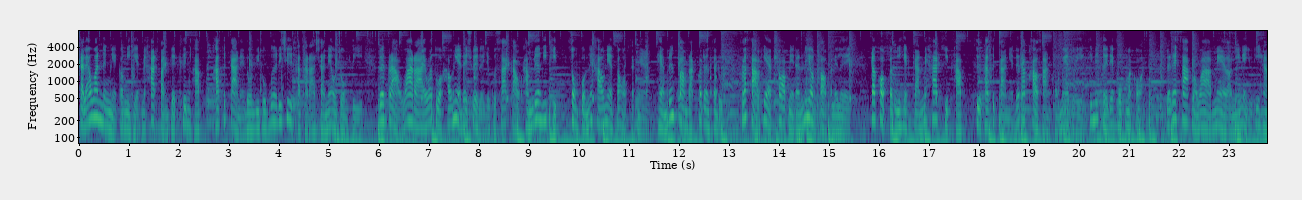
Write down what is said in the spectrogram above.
แต่แล้ววันหนึ่งเนี่ยก็มีเหตุไม่คาดฝันเกิดขึ้นครับคาสึกะเนี่ยโดน VTuber ที่ชื่อทาทาระ Channel โจมตี โดยกล่าวว่าร้ายว่าตัวเขาเนี่ยได้ช่วยเหลือยากุซ่าเก่าทำเรื่องที่ผิด ส่งผลให้เขาเนี่ยต้องออกจากงาน แถมเรื่องความรักก็ดันสะดุดเพราะสาวที่แอบชอบเนี่ยดันไม่ยอมตอบอะไรเลยประกอบกับมีเหตุการณ์ไม่คาดคิดครับ คือคาสึกะเนี่ยได้รับข่าวสารของแม่ตัวเองที่ไม่เคยได้พบมาก่อน และได้ทราบมาว่าแม่ตอนนี้เนี่ยอยู่ที่ฮา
